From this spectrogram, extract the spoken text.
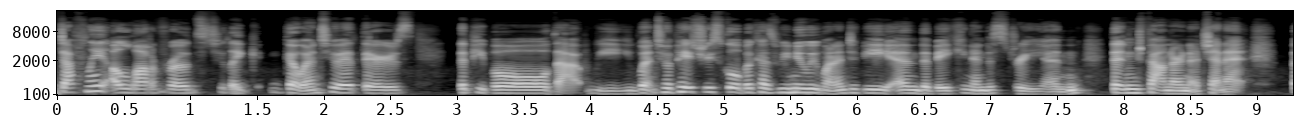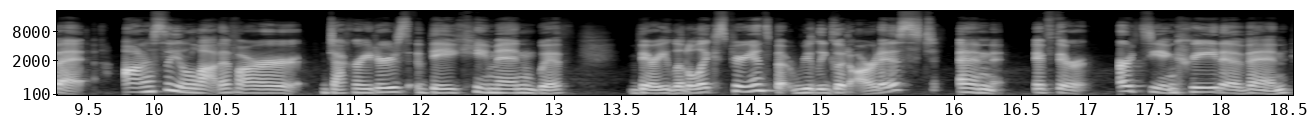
definitely a lot of roads to like go into it. There's the people that we went to a pastry school because we knew we wanted to be in the baking industry and then found our niche in it. But honestly, a lot of our decorators, they came in with very little experience, but really good artists. And if they're artsy and creative and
